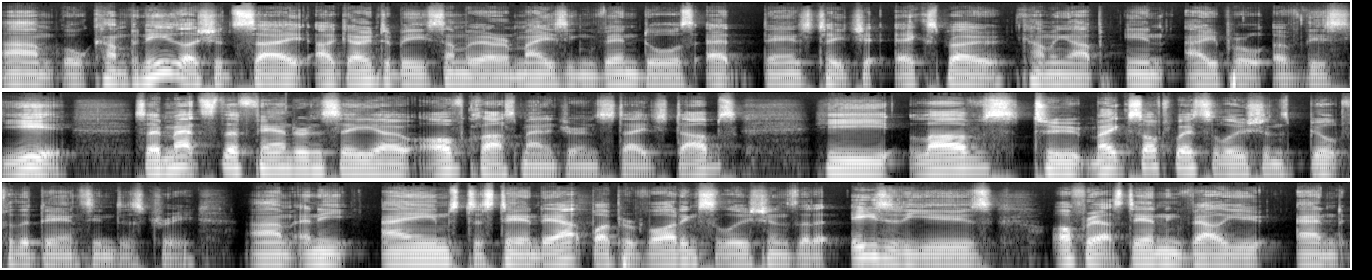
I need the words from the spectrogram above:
um, or companies, I should say, are going to be some of our amazing vendors at Dance Teacher Expo coming up in April of this year. So, Matt's the founder and CEO of Class Manager and Stage Stubs. He loves to make software solutions built for the dance industry, um, and he aims to stand out by providing solutions that are easy to use, offer outstanding value, and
